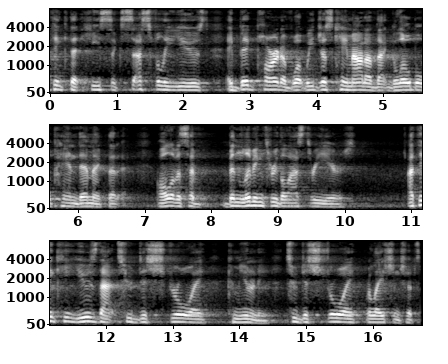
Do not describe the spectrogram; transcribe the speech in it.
think that he successfully used a big part of what we just came out of that global pandemic that all of us have been living through the last three years. I think he used that to destroy community, to destroy relationships,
